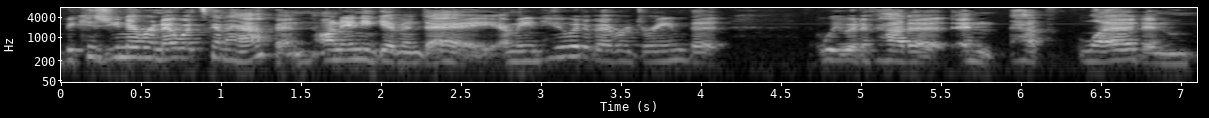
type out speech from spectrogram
because you never know what's going to happen on any given day. I mean, who would have ever dreamed that we would have had a and have led and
